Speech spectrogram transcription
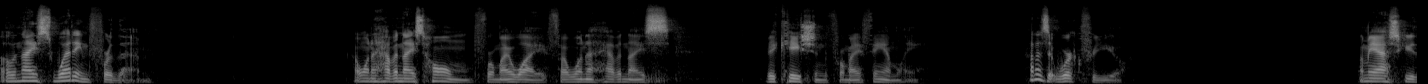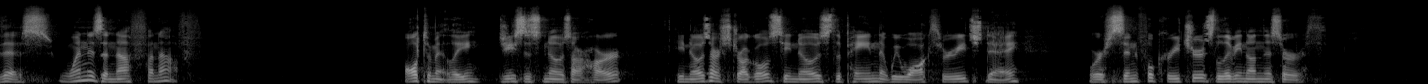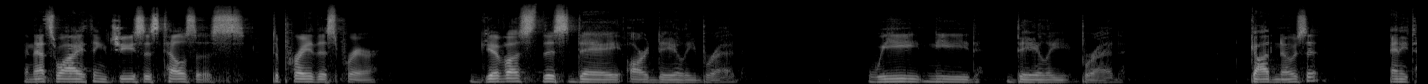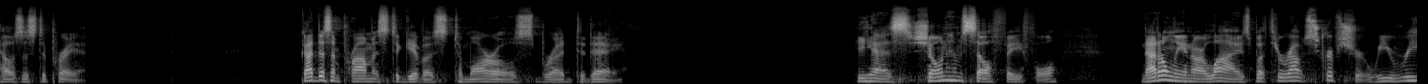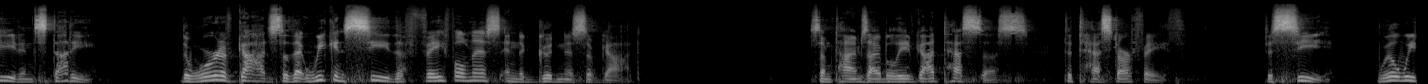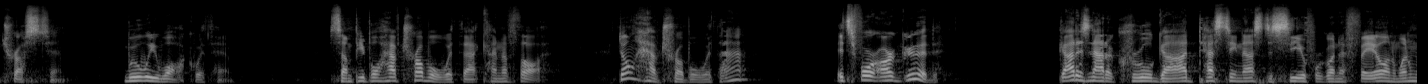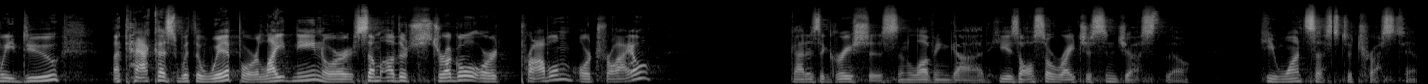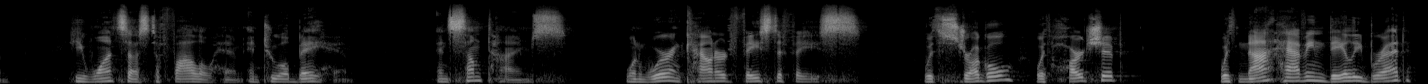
a nice wedding for them. I want to have a nice home for my wife. I want to have a nice vacation for my family. How does it work for you? Let me ask you this when is enough enough? Ultimately, Jesus knows our heart. He knows our struggles. He knows the pain that we walk through each day. We're sinful creatures living on this earth. And that's why I think Jesus tells us to pray this prayer Give us this day our daily bread. We need daily bread. God knows it, and He tells us to pray it. God doesn't promise to give us tomorrow's bread today. He has shown Himself faithful, not only in our lives, but throughout Scripture. We read and study the Word of God so that we can see the faithfulness and the goodness of God. Sometimes I believe God tests us to test our faith, to see will we trust Him? Will we walk with Him? Some people have trouble with that kind of thought. Don't have trouble with that. It's for our good. God is not a cruel God testing us to see if we're going to fail. And when we do, attack us with a whip or lightning or some other struggle or problem or trial. God is a gracious and loving God. He is also righteous and just, though. He wants us to trust Him, He wants us to follow Him and to obey Him. And sometimes, when we're encountered face to face with struggle, with hardship, with not having daily bread,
